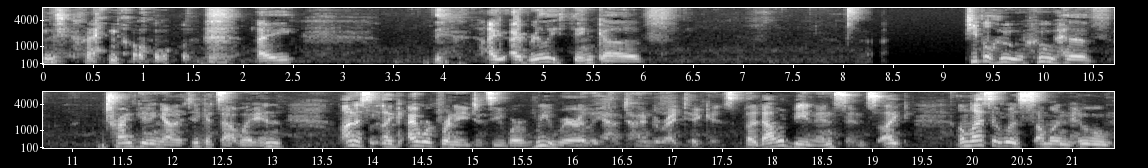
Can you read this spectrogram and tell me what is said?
I know. I, I I really think of people who who have tried getting out of tickets that way and honestly like i work for an agency where we rarely have time to write tickets but that would be an instance like unless it was someone who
